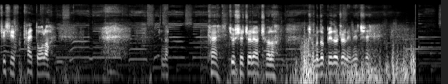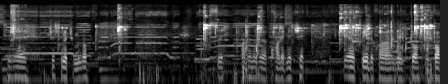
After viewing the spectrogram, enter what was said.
这些太多了，真的。看，就是这辆车了，全部都背到这里面去。现在这些呢，全部都打碎，放到那个筐里面去。这样背的话，能装很多。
